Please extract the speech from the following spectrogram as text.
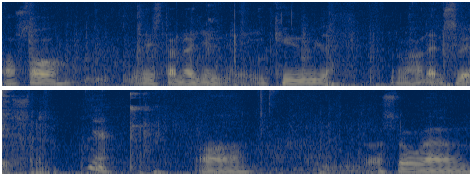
Og så viste han meg en, en kule. Han hadde en svulst. Ja. Og, og så um,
